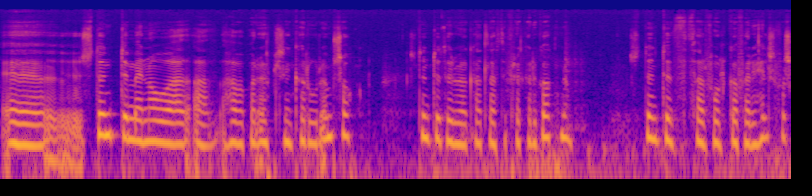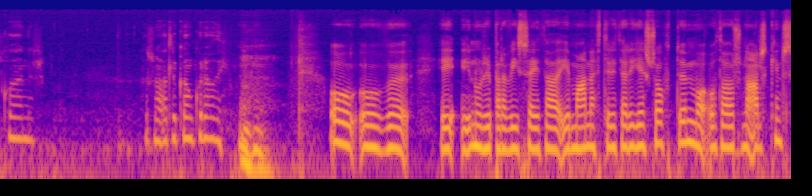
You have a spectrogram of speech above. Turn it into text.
Uh, stundum er nóg að, að hafa bara upplýsingar úr umsókn, stundum þurfum við að kalla eftir frekari gögnum, stundum þarf fólk að fara í heilsforskoðanir. Það er svona allir gangur á því. Og, og uh, ég, nú er ég bara að vísa í það, ég man eftir því þegar ég sótt um og, og það var svona allskynns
